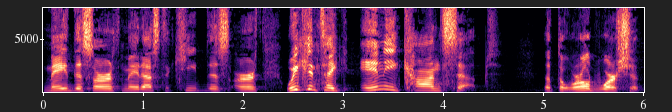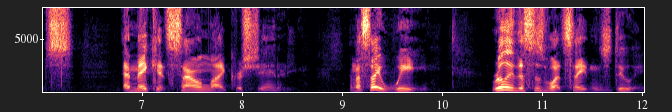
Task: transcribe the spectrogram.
made this earth, made us to keep this earth. We can take any concept that the world worships and make it sound like Christianity. and I say we, really this is what Satan's doing.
